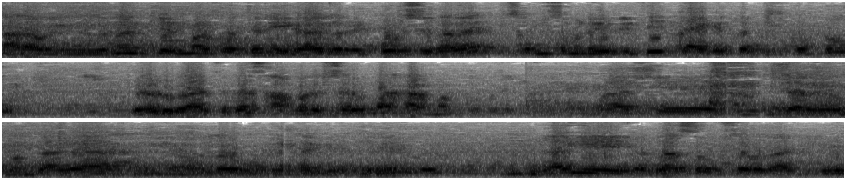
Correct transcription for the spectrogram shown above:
ನಾನು ವಿನಂತಿ ಏನ್ ಮಾಡ್ಕೊತೀನಿ ಈಗಾಗಲೇ ರಿಪೋರ್ಟ್ಸ್ ಇದಾವೆ. ಸಂಸಮನೆ ರೀತಿ ಜಾಗೆ ತಪ್ಪಿಸಿಕೊಂಡು ಎರಡು ರಾಜ್ಯದ ಸಾಮರಸ್ಯವನ್ನು ಹಾಳು ಮಾಡ್ಕೋಬೇಕು ಭಾಷೆ, ವಿಚಾರಗಳು ಬಂದಾಗ ನಾವೆಲ್ಲರೂ ಒಗ್ಗಟ್ಟಾಗಿರ್ತೀವಿ. ಹೀಗಾಗಿ ಎಲ್ಲ ಸಂಸದರಾಗಲಿ,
